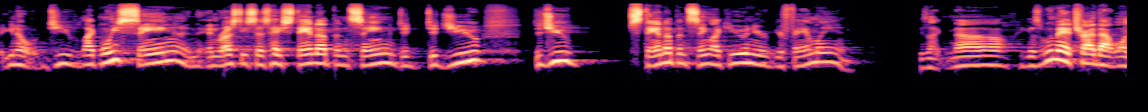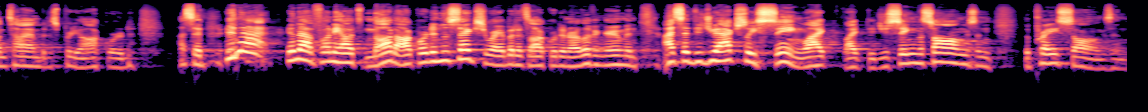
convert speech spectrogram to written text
you know, do you like when we sing and, and Rusty says, hey, stand up and sing? Did, did you did you stand up and sing like you and your, your family? And he's like, No. He goes, We may have tried that one time, but it's pretty awkward. I said, Isn't that, isn't that funny how it's not awkward in the sanctuary, but it's awkward in our living room? And I said, Did you actually sing? Like, like did you sing the songs and the praise songs? And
